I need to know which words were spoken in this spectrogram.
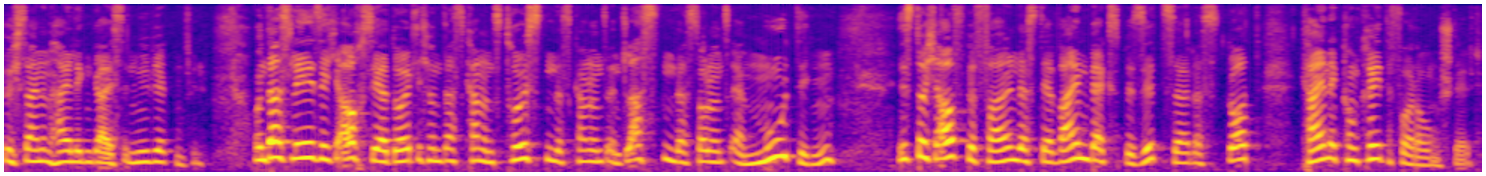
durch seinen Heiligen Geist in mir wirken will. Und das lese ich auch sehr deutlich und das kann uns trösten, das kann uns entlasten, das soll uns ermutigen. Ist euch aufgefallen, dass der Weinbergsbesitzer, dass Gott keine konkrete Forderung stellt?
